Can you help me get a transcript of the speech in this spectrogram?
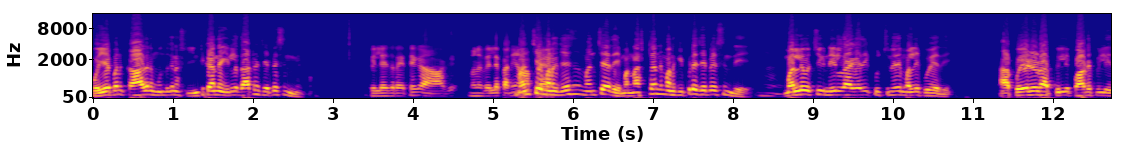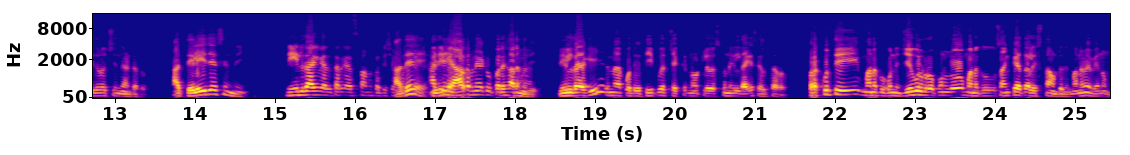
పోయే పని కాదని ముందుగానే ఇంటికన్నా ఇల్లు దాటని చెప్పేసింది మీకు. ఇక ఆగి- మనం వెళ్ళే పని మంచి. మనకు చేసింది మంచి అది. మన నష్టాన్ని మనకి ఇప్పుడే చెప్పేసింది. మళ్ళీ వచ్చి నీళ్ళు తాగేది కూర్చునేది మళ్ళీ పోయేది. ఆ పోయేడు ఆ పిల్లి పాడు పిల్లి ఎదురొచ్చింది అంటారు. అది తెలియజేసింది. నీళ్ళు తాగి వెళ్తారు కదా స్వామి కొద్దిసేపు అదే. అది ఆల్టర్నేటివ్ పరిహారం ఇది. నీళ్ళు తాగి ఏదైనా కొద్దిగా తీపిగా చక్కెర నోట్లో వేసుకుని నీళ్ళు తాగేసి వెళ్తారు. ప్రకృతి మనకు కొన్ని జీవుల రూపంలో మనకు సంకేతాలు ఇస్తూ ఉంటుంది. మనమే వినం.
